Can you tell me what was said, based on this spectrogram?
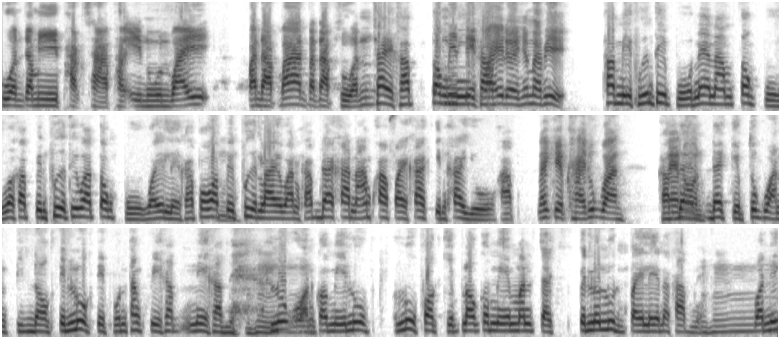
ควรจะมีผักฉาบผักเอนูนไว้ประดับบ้านประดับสวนใช่ครับ ต้องมีติดครับไว้เลยใช่ไหมพี่ ถ้ามีพื้นที่ปลูกแนะนำต้องปลูกว่าครับ เป็นพืชที่ว่าต้องปลูกไว้เลยครับ เพราะว่าอืมเป็นพืชรายวันครับ ได้ค่าน้ำค่าไฟค่ากินค่าอยู่ครับ ได้เก็บขายทุกวันครับแน่ได้นอนได้เก็บทุกวันติดดอกติดลูกติดผลทั้งปีครับนี่ครับเนี่ยอื้อหือลูกอ่อนก็มีลูกลูกพอเก็บเราก็มีมันจะเป็นรุ่นๆไปเลยนะครับเนี่ยอื้อหือวันนี้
